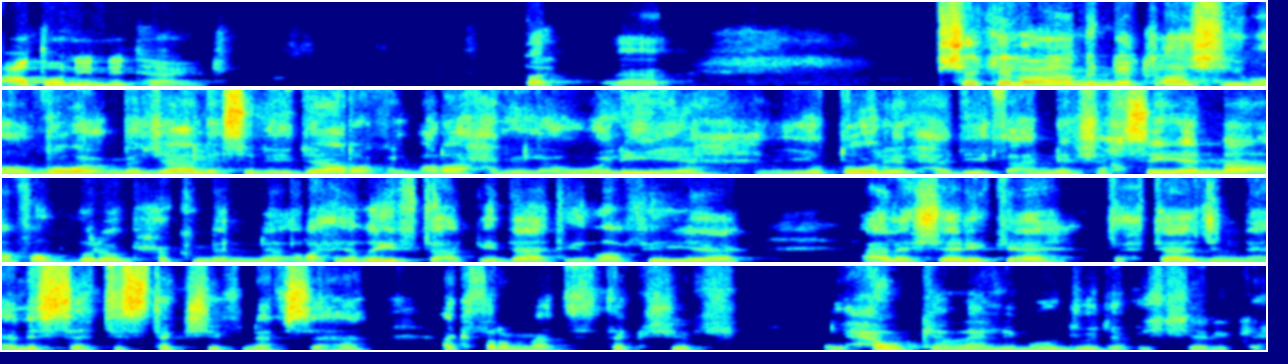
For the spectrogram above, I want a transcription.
أعطوني النتائج. طيب بشكل عام النقاش في موضوع مجالس الإدارة في المراحل الأولية يطول الحديث عنه شخصيا ما أفضله بحكم أنه راح يضيف تعقيدات إضافية على شركة تحتاج أنها لسه تستكشف نفسها أكثر ما تستكشف الحوكمة اللي موجودة في الشركة.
